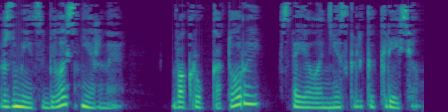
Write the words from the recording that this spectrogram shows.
разумеется, белоснежная, вокруг которой стояло несколько кресел.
